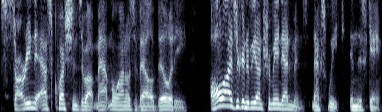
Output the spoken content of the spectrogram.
starting to ask questions about Matt Milano's availability. All eyes are going to be on Tremaine Edmunds next week in this game.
